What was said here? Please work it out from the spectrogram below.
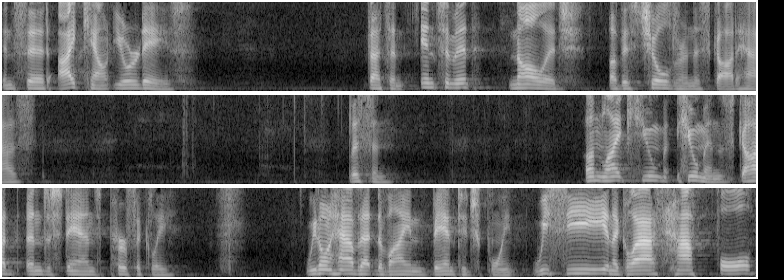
and said, I count your days. That's an intimate knowledge of his children this God has. Listen, unlike hum- humans, God understands perfectly. We don't have that divine vantage point. We see in a glass half full,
